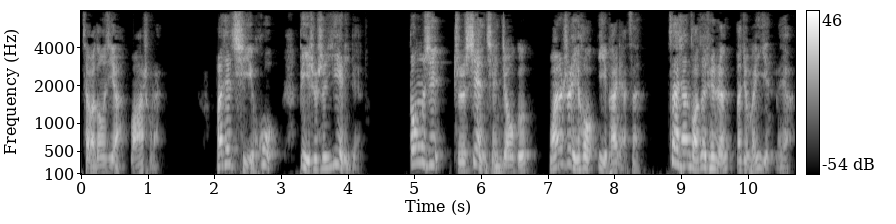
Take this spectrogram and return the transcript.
才把东西啊挖出来。而且起货必须是夜里边，东西只现钱交割，完事以后一拍两散。再想找这群人，那就没影了呀。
